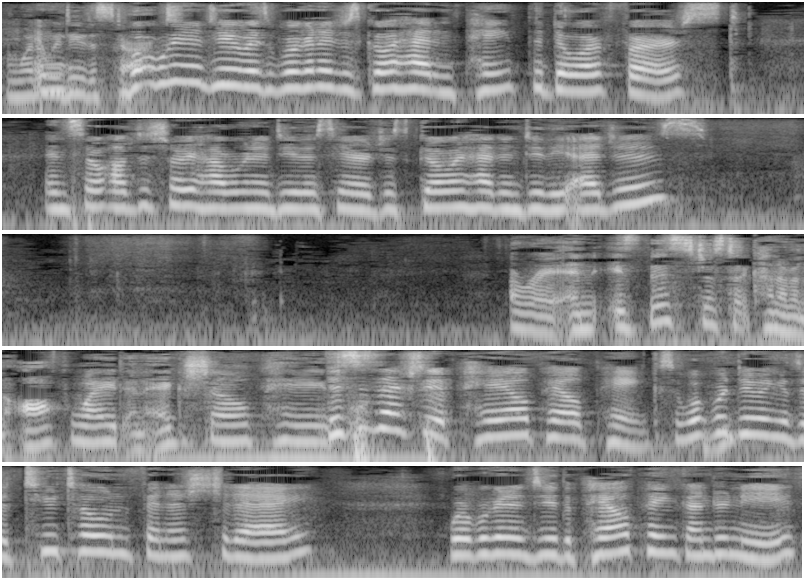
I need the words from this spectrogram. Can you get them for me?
And what do we do to start? What we're going to do is we're going to just go ahead and paint the door first. And so I'll just show you how we're going to do this here. Just go ahead and do the edges. All right, and is this just a kind of an off-white, an eggshell paint? This is actually a pale, pale pink. So what we're mm-hmm. doing is a two-tone finish today, where we're going to do the pale pink underneath.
